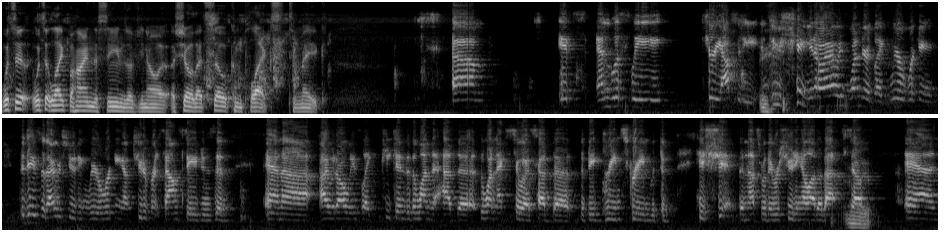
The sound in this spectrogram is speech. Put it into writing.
what's it what's it like behind the scenes of you know a, a show that's so complex to make? Um, it's endlessly curiosity you know, I always wondered, like, we were working, the days that I was shooting, we were working on two different sound stages, and and uh, I would always like peek into the one that had the the one next to us had the the big green screen with the his ship, and that's where they were shooting a lot of that stuff. Right. And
